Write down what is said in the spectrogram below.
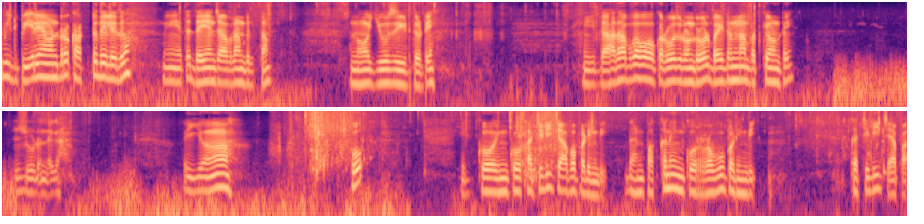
వీటి పేరు ఏమంటారో కరెక్ట్ తెలియదు మేమైతే దయ్యం చేపలు అని పిలుస్తాం. నో యూజ్ వీటితోటి. ఈ దాదాపుగా ఒక రోజు రెండు రోజులు బయట ఉన్నా బతికే ఉంటాయి. చూడండి ఇక. అయ్యా. ఓ. ఇంకో ఇంకో కచిడి చేప పడింది. దాని పక్కనే ఇంకో రవ్వు పడింది. కచిడి చేప.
